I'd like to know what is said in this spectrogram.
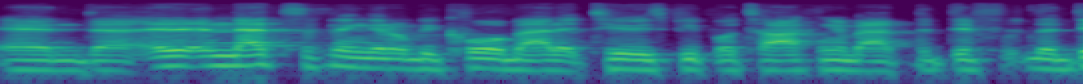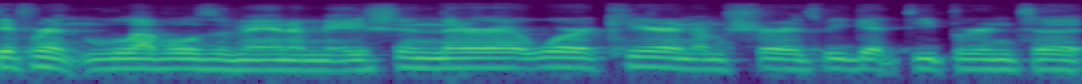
And, uh, and that's the thing that'll be cool about it too is people talking about the different the different levels of animation that are at work here. And I'm sure as we get deeper into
